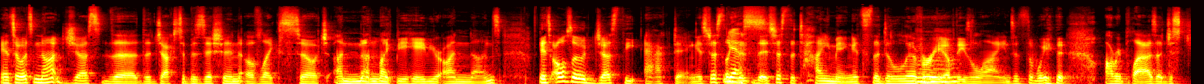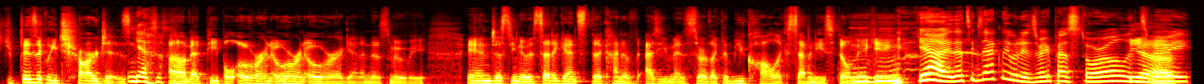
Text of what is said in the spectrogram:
And so it's not just the the juxtaposition of like such unnun like behavior on nuns. It's also just the acting. It's just like Yes. the, it's just the timing. It's the delivery Mm-hmm. of these lines. It's the way that Aubrey Plaza just physically charges Yes. um, at people over and over and over again in this movie and just you know set against the kind of as you mentioned sort of like the bucolic 70s filmmaking Yeah, that's exactly what it is. Very pastoral. It's Yeah. very,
